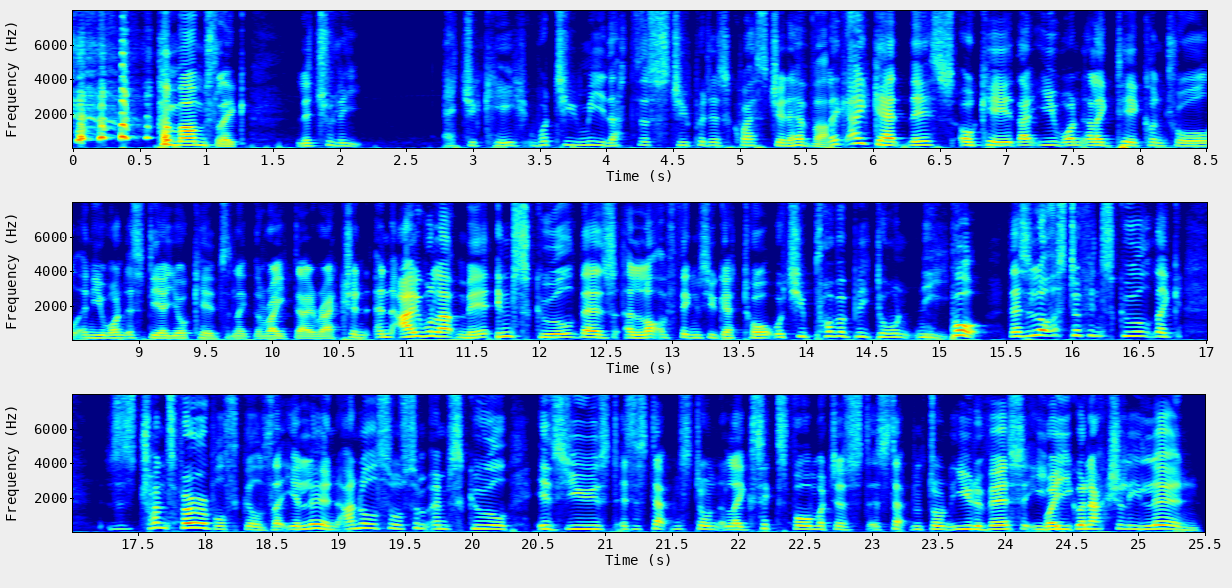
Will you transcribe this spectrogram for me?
Her mum's like, literally, education. What do you mean? That's the stupidest question ever. Like, I get this, okay, that you want to like take control and you want to steer your kids in like the right direction. And I will admit, in school, there's a lot of things you get taught which you probably don't need. But there's a lot of stuff in school like. Transferable skills that you learn and also sometimes school is used as a stepping stone to like sixth form which is a stepping stone to university where you can actually learn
